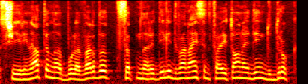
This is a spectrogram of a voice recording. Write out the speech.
ширината на булеварда са наредили 12 фаитона един до друг.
